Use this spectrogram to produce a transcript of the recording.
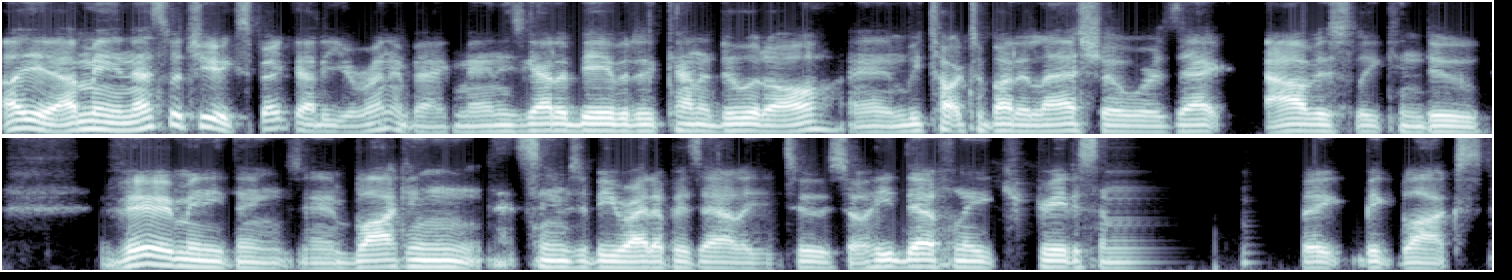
Oh yeah. I mean, that's what you expect out of your running back, man. He's got to be able to kind of do it all. And we talked about it last show where Zach obviously can do very many things, and blocking seems to be right up his alley too. So he definitely created some big big blocks.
